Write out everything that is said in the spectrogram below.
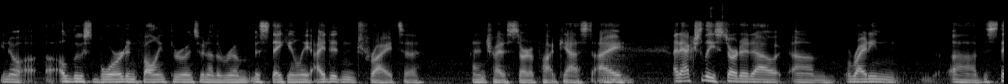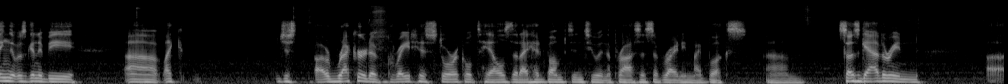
you know a, a loose board and falling through into another room mistakenly. I didn't try to, I didn't try to start a podcast. I, I'd actually started out um, writing uh, this thing that was going to be uh, like just a record of great historical tales that I had bumped into in the process of writing my books. Um, so I was gathering uh,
